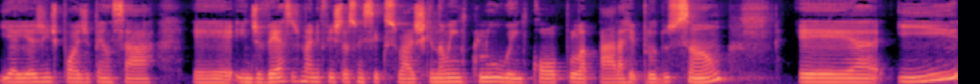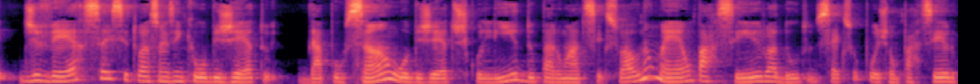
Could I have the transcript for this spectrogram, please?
e aí a gente pode pensar é, em diversas manifestações sexuais que não incluem cópula para reprodução, é, e diversas situações em que o objeto da pulsão, o objeto escolhido para um ato sexual, não é um parceiro adulto do sexo oposto, é um parceiro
